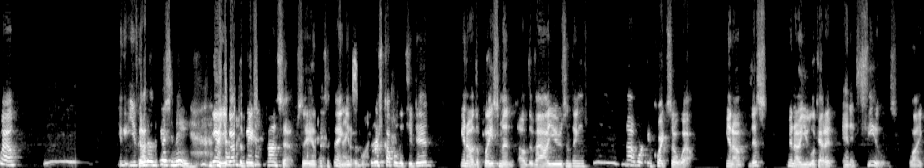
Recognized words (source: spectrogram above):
Well, you, you've They got look good to me. yeah, you got the basic concept. See, and that's the thing. You know, the first couple that you did, you know, the placement of the values and things, mm, not working quite so well. You know, this, you know, you look at it and it feels like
